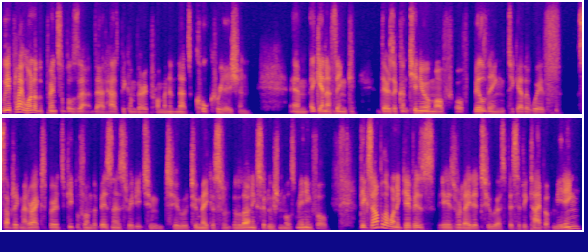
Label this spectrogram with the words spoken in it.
we apply one of the principles that that has become very prominent, and that's co-creation. Um, again, I think there's a continuum of of building together with subject matter experts, people from the business, really to to to make a, learning solution most meaningful. The example I want to give is is related to a specific type of meeting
